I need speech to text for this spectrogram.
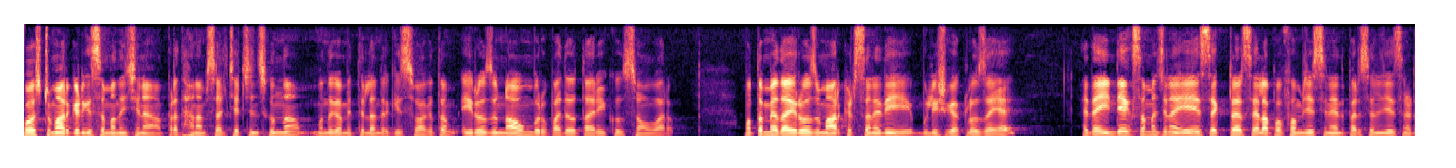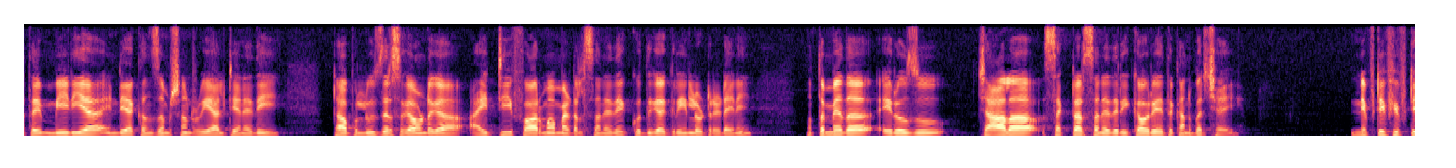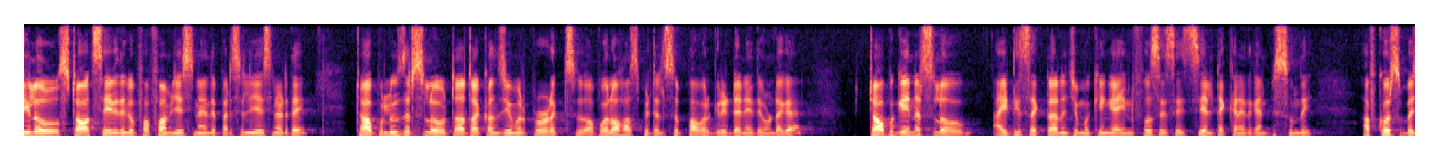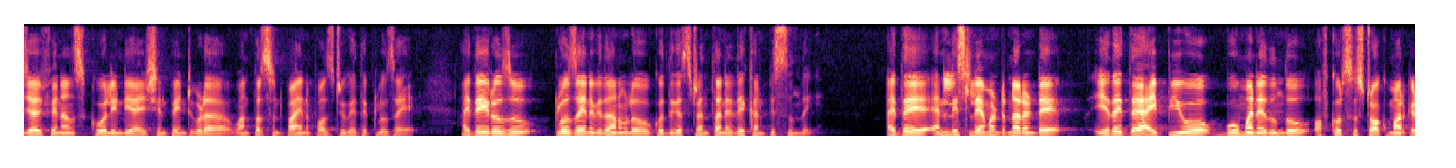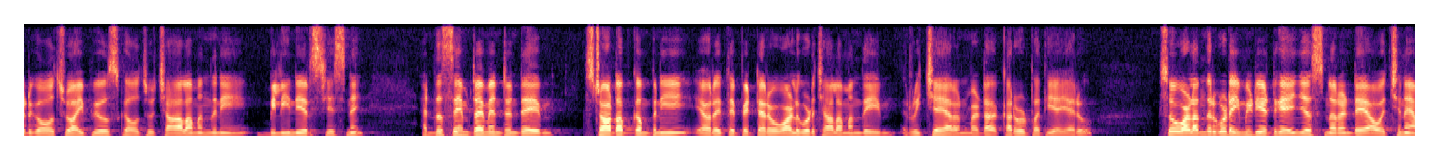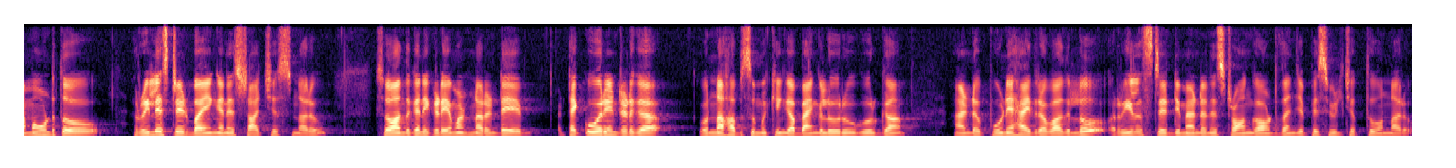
Post మార్కెట్కి సంబంధించిన ప్రధాన అంశాలు చర్చించుకుందాం. ముందుగా మిత్రులందరికీ స్వాగతం. ఈరోజు నవంబర్ పదో తారీఖు సోమవారం. మొత్తం మీద ఈరోజు మార్కెట్స్ అనేది బులిష్గా క్లోజ్ అయ్యాయి. అయితే ఇండియాకి సంబంధించిన ఏ సెక్టర్స్ ఎలా పర్ఫామ్ చేసినది పరిశీలన చేసినట్టయితే మీడియా ఇండియా కన్సంప్షన్ రియాలిటీ అనేది టాప్ లూజర్స్గా ఉండగా ఐటీ ఫార్మా మెటల్స్ అనేది కొద్దిగా గ్రీన్లో ట్రేడ్ అయినాయి. మొత్తం మీద ఈరోజు చాలా సెక్టార్స్ అనేది రికవరీ అయితే కనబరిచాయి. నిఫ్టీ ఫిఫ్టీలో స్టాక్స్ ఏ విధంగా పర్ఫామ్ చేసినాయని పరిశీలన చేసినట్టయితే top లూజర్స్లో Tata consumer products Apollo hospitals power grid అనేది ఉండగా టాప్ గెయినర్స్లో ఐటీ సెక్టార్ నుంచి ముఖ్యంగా ఇన్ఫోసిస్ హెచ్సిఎల్ టెక్ అనేది కనిపిస్తుంది. Of course Bajaj finance coal India Asian paint కూడా వన్ పర్సెంట్ పైన పాజిటివ్గా అయితే క్లోజ్ అయ్యాయి. అయితే ఈరోజు క్లోజ్ అయిన విధానంలో కొద్దిగా స్ట్రెంత్ అనేది కనిపిస్తుంది. అయితే అనలిస్టులు ఏమంటున్నారంటే ఏదైతే ఐపీఓ బూమ్ అనేది ఉందో కోర్స్ స్టాక్ మార్కెట్ కావచ్చు ఐపీఓస్ కావచ్చు చాలామందిని బిలీనియర్స్ చేసినాయి. అట్ ద సేమ్ టైం ఏంటంటే స్టార్టప్ కంపెనీ ఎవరైతే పెట్టారో వాళ్ళు కూడా చాలామంది రిచ్ అయ్యారనమాట కరోడ్పతి అయ్యారు. సో వాళ్ళందరూ కూడా ఇమీడియట్గా ఏం చేస్తున్నారంటే ఆ వచ్చిన అమౌంట్తో రియల్ ఎస్టేట్ బయింగ్ అనేది స్టార్ట్ చేస్తున్నారు. సో అందుకని ఇక్కడ ఏమంటున్నారంటే టెక్ ఓరియంటెడ్గా ఉన్న హబ్స్ ముఖ్యంగా బెంగళూరు గుర్గాం అండ్ పూణే హైదరాబాదుల్లో రియల్ ఎస్టేట్ డిమాండ్ అనేది స్ట్రాంగ్గా ఉంటుందని చెప్పేసి వీళ్ళు చెప్తూ ఉన్నారు.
